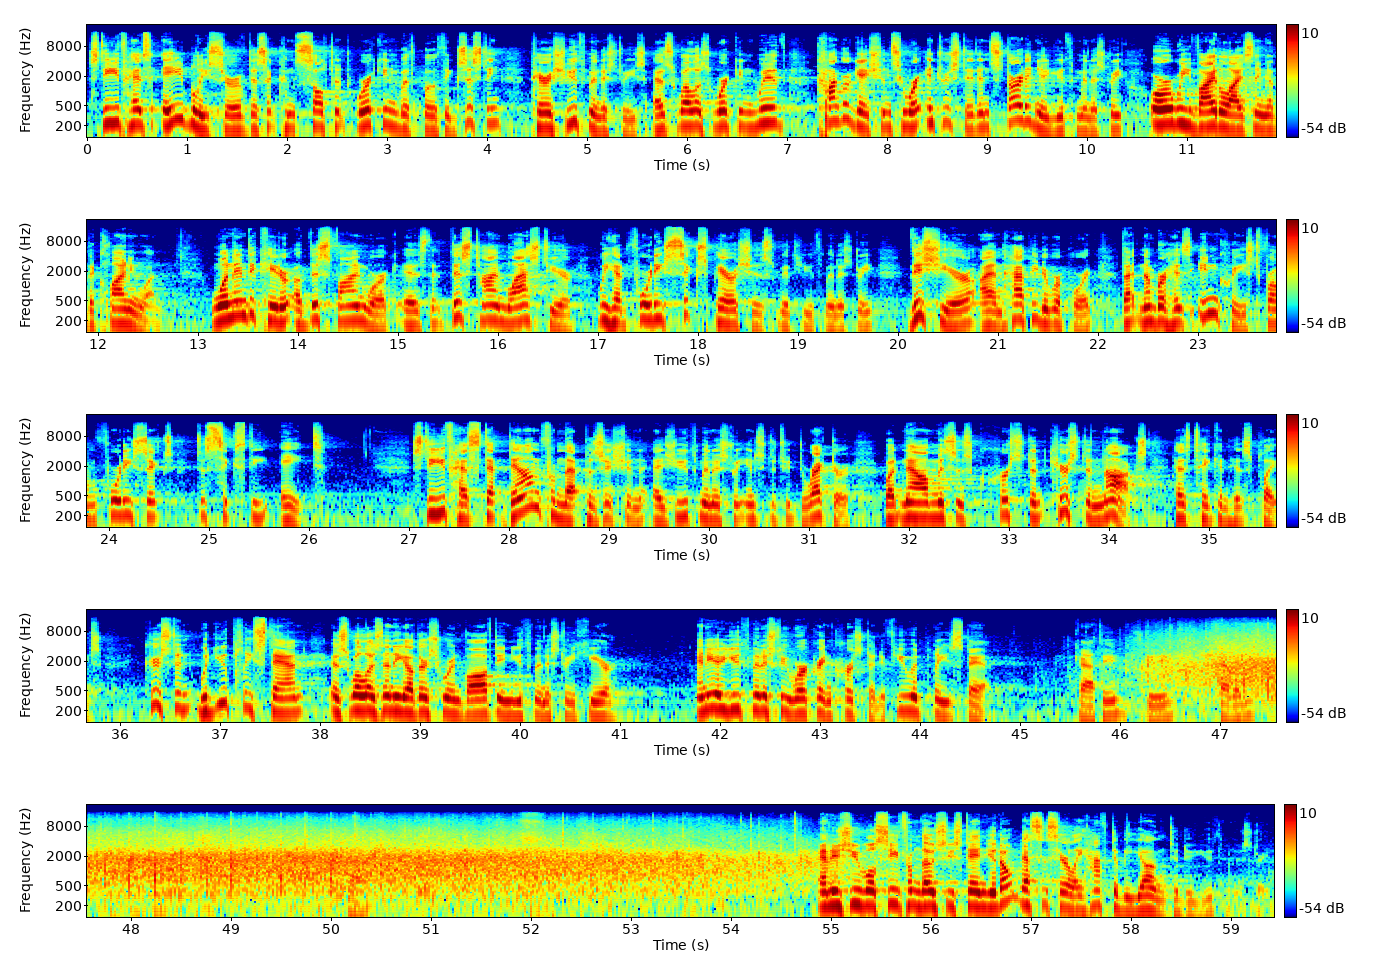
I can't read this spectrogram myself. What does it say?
Steve has ably served as a consultant working with both existing parish youth ministries as well as working with congregations who are interested in starting a youth ministry or revitalizing a declining one. One indicator of this fine work is that this time last year, we had 46 parishes with youth ministry, this year, I am happy to report that number has increased from 46 to 68. Steve has stepped down from that position as Youth Ministry Institute Director, but now Mrs. Kirsten, Kirsten Knox has taken his place. Kirsten, would you please stand, as well as any others who are involved in youth ministry here? Any youth ministry worker in Kirsten, if you would please stand. Kathy, Steve, Kevin. And as you will see from those who stand, you don't necessarily have to be young to do youth ministry.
